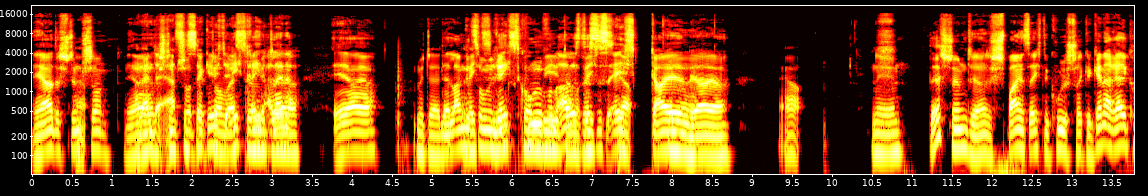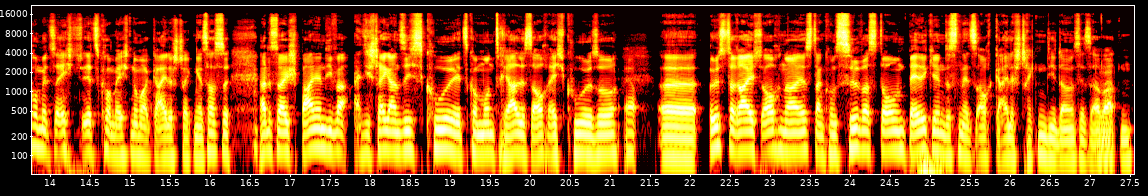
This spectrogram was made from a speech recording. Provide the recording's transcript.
Ja, das stimmt Ja. schon. Ja, Allein das der stimmt erste schon. Da gebe ich Sektor, dir echt recht. mit Alleine. der, Ja, ja. mit der, Der langgezogene Rechts-Links-Kombi, Rechtskurve und alles, das rechts- ist echt geil. genau. Ja, ja. Ja. Nee. Das stimmt, ja. Spanien ist echt eine coole Strecke. Generell kommen jetzt echt, jetzt kommen echt nochmal geile Strecken. Jetzt hast du, hattest du eigentlich Spanien, die war, die Strecke an sich ist cool. Jetzt kommt Montreal, ist auch echt cool, so. Ja. Äh, Österreich ist auch nice. Dann kommt Silverstone, Belgien. Das sind jetzt auch geile Strecken, die da uns jetzt erwarten.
